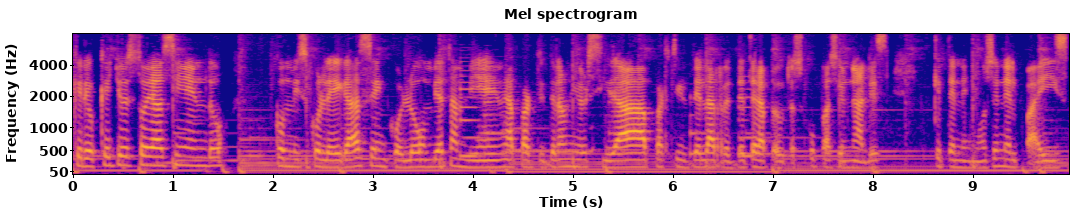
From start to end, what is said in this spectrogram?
creo que yo estoy haciendo con mis colegas en Colombia también, a partir de la universidad, a partir de la red de terapeutas ocupacionales que tenemos en el país,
